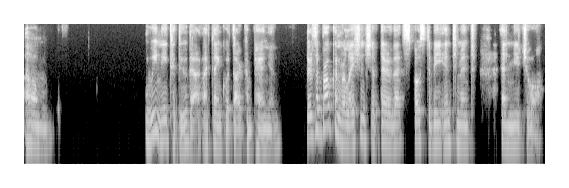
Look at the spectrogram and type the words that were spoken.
um, we need to do that. I think with our companion, there's a broken relationship there that's supposed to be intimate and mutual,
